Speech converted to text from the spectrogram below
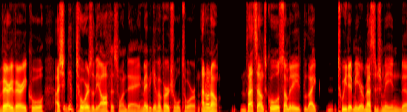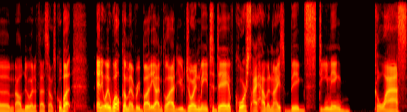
Very, very cool. I should give tours of the office one day. Maybe give a virtual tour. I don't know. If that sounds cool, somebody like tweet at me or message me, and uh, I'll do it if that sounds cool. But anyway, welcome everybody. I'm glad you joined me today. Of course, I have a nice big steaming glass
